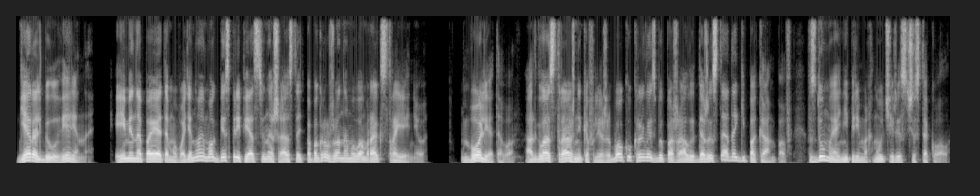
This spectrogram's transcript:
Геральт был уверен, Именно поэтому Водяной мог беспрепятственно шастать по погруженному во мрак строению. Более того, от глаз стражников лежебок укрылось бы, пожалуй, даже стадо гиппокампов, вздумая они перемахнуть через чистокол.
